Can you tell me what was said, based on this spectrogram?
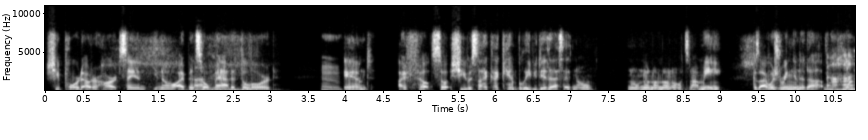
She poured out her heart saying, You know, I've been so mad at the Lord. And I felt so, she was like, I can't believe you did that. I said, No, no, no, no, no, no. It's not me. Because I was ringing it up. Uh huh.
